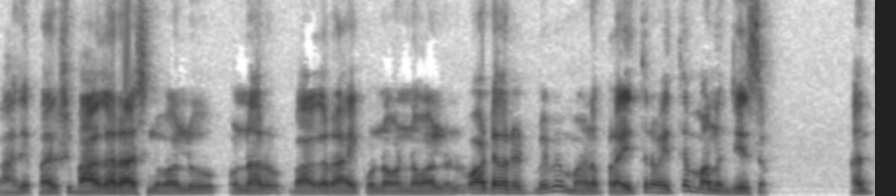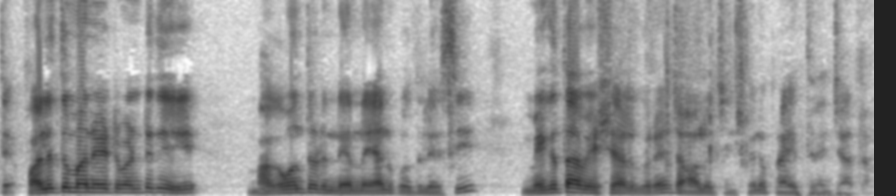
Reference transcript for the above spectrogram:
అదే పరీక్ష బాగా రాసిన వాళ్ళు ఉన్నారు బాగా రాయకుండా ఉన్న వాళ్ళు ఉన్నారు. వాట్ ఎవర్ ఇట్ మేబీ మన ప్రయత్నం అయితే మనం చేసాం అంతే. ఫలితం అనేటువంటిది భగవంతుడి నిర్ణయానికి వదిలేసి మిగతా విషయాల గురించి ఆలోచించుకొని ప్రయత్నం చేద్దాం.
